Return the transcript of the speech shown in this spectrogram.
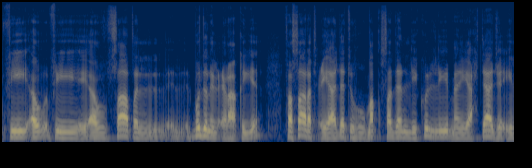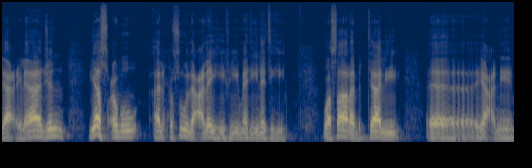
في أو في أوساط المدن العراقية فصارت عيادته مقصدا لكل من يحتاج إلى علاج يصعب الحصول عليه في مدينته. وصار بالتالي آه، يعني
